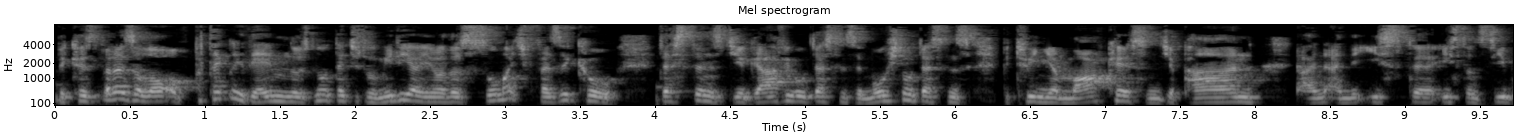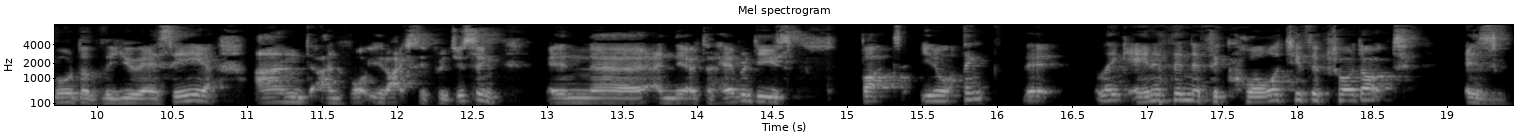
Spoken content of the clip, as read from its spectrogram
because there is a lot of, particularly then, there's no digital media, you know, there's so much physical distance, geographical distance, emotional distance between your markets in Japan and, and the east, uh, eastern seaboard of the USA and, and what you're actually producing in, uh, in the Outer Hebrides. But, you know, I think that like anything, if the quality of the product is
